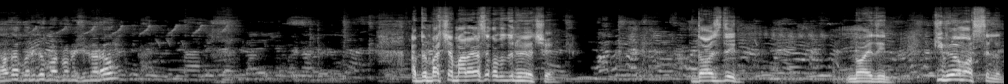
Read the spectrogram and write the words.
দাদা করি তো বটপট শিকারও আপনার বাচ্চা মারা গেছে কতদিন হয়েছে? দশ দিন। নয় দিন। কীভাবে মারছিলেন?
